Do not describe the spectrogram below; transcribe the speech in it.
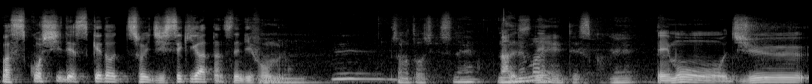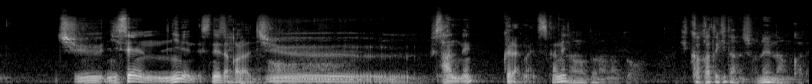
まあ、少しですけどそういう実績があったんですねリフォームの。その当時ですね。何年前ですかね？えもう10 2002年ですね。だから13年くらい前ですかね。なるほどなるほど。引っかかってきたんでしょうねなんかで。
